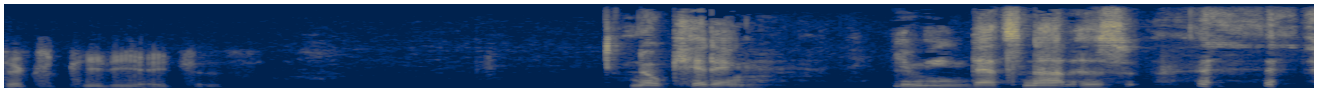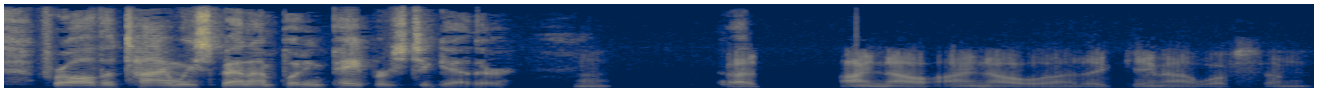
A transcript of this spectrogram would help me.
six PDHs. No kidding. You mean that's not as, for all the time we spent on putting papers together? But I know, I know uh, they came out with some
